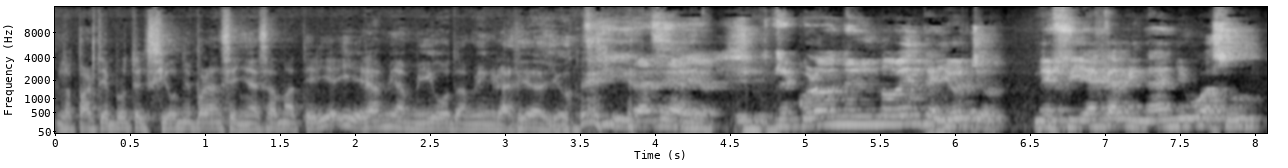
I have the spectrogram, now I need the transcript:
en la parte de protecciones para enseñar esa materia, y era mi amigo también, gracias a Dios. Sí, gracias a Dios. Recuerdo en el 98 me fui a caminar en Iguazú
